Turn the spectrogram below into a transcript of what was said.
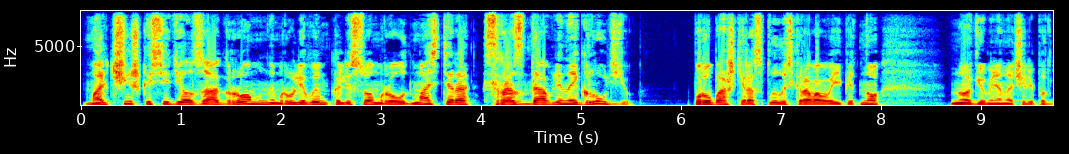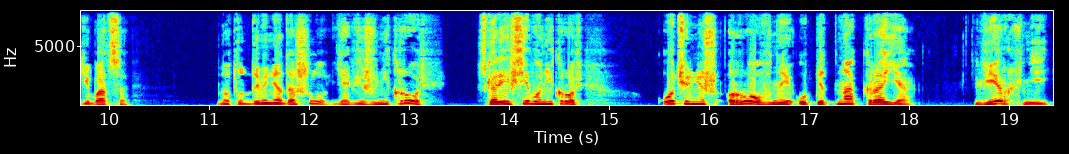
Мальчишка сидел за огромным рулевым колесом роудмастера с раздавленной грудью. По рубашке расплылось кровавое пятно, ноги у меня начали подгибаться — но тут до меня дошло. Я вижу не кровь. Скорее всего, не кровь. Очень уж ровные у пятна края. Верхний,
